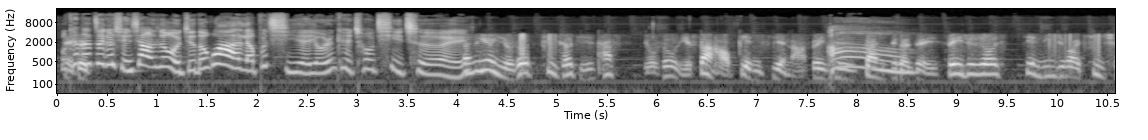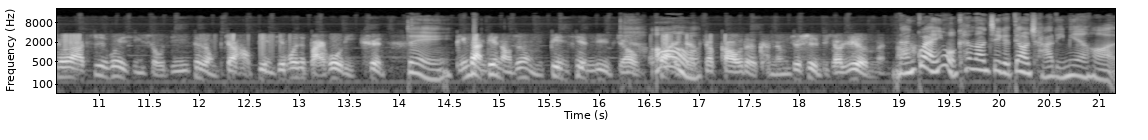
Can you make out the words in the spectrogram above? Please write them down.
我看到这个选项的时候，我觉得哇了不起耶，有人可以抽汽车哎。但是因为有时候汽车其实它。有时候也算好变现啊，所以就是算这个对，所以就是说。现金之外，汽车啊、智慧型手机这种比较好变现，或是百货礼券，对平板电脑这种变现率比较快的、哦、比较高的，可能就是比较热门、啊。难怪，因为我看到这个调查里面哈，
